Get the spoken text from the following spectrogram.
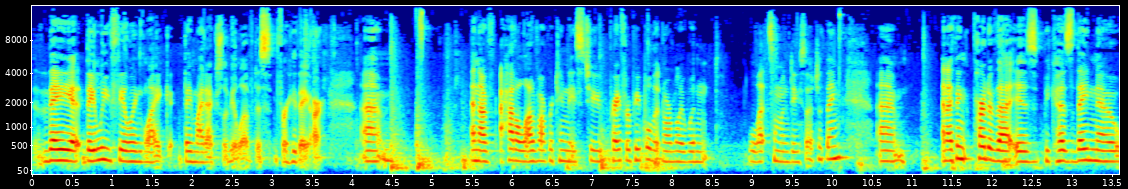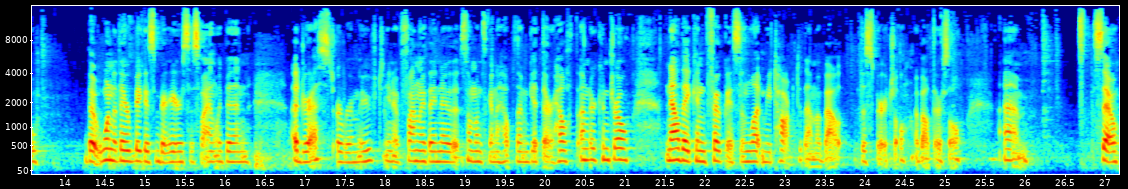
they they leave feeling like they might actually be loved as, for who they are. Um, and I've had a lot of opportunities to pray for people that normally wouldn't let someone do such a thing. Um, and I think part of that is because they know that one of their biggest barriers has finally been addressed or removed. You know, finally they know that someone's going to help them get their health under control. Now they can focus and let me talk to them about the spiritual, about their soul. Um, so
